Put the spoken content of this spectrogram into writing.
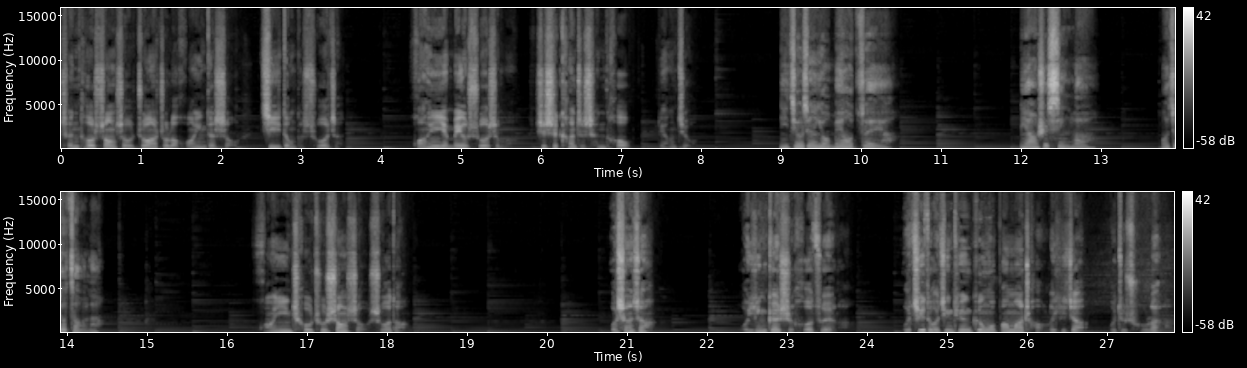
陈涛双手抓住了黄英的手，激动的说着。黄英也没有说什么，只是看着陈涛。良久，你究竟有没有醉啊？你要是醒了，我就走了。黄英抽出双手说道：“我想想，我应该是喝醉了。我记得我今天跟我爸妈吵了一架，我就出来了，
